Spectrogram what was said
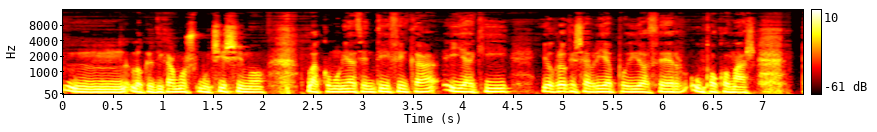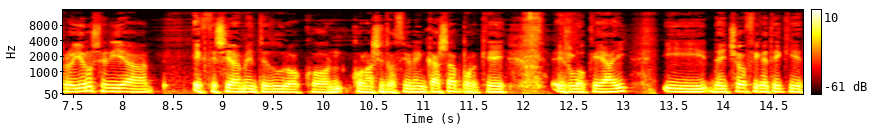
mmm, lo criticamos muchísimo la comunidad científica y aquí yo creo que se habría podido hacer un poco más. Pero yo no sería excesivamente duro con, con, la situación en casa porque es lo que hay. Y de hecho fíjate que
